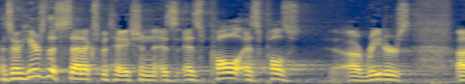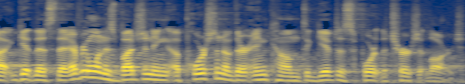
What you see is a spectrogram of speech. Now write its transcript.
And so here's the set expectation as, as, Paul, as Paul's uh, readers uh, get this that everyone is budgeting a portion of their income to give to support the church at large.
